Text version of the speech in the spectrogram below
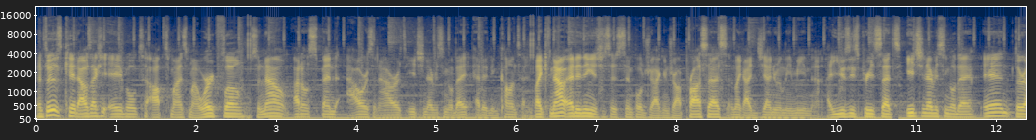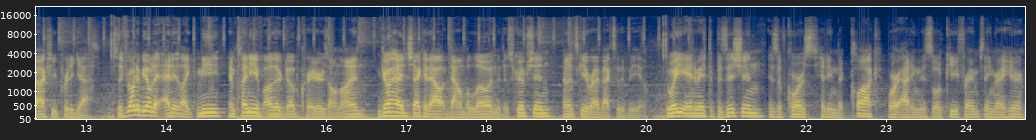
And through this kit, I was actually able to optimize my workflow. So now I don't spend hours and hours each and every single day editing content. Like now editing is just a simple drag and drop process. And like, I genuinely mean that. I use these presets each and every single day and they're actually pretty gas. So if you want to be able to edit like me and plenty of other dope creators online, go ahead, check it out down below in the description. And let's get right back to the video. The way you animate the position is of course hitting the clock or adding this little keyframe thing right here.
